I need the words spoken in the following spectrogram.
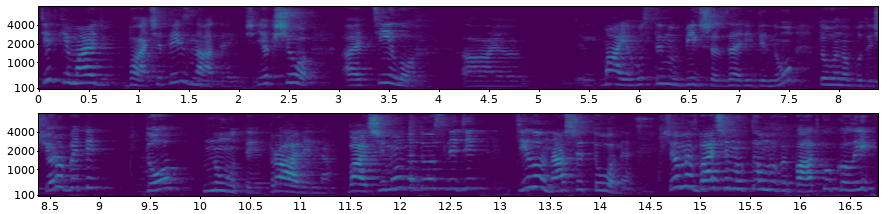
Дітки мають бачити і знати, якщо е, тіло е, має густину більше за рідину, то воно буде що робити? Тонути. Правильно. Бачимо на досліді, тіло наше тоне. Що ми бачимо в тому випадку, коли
